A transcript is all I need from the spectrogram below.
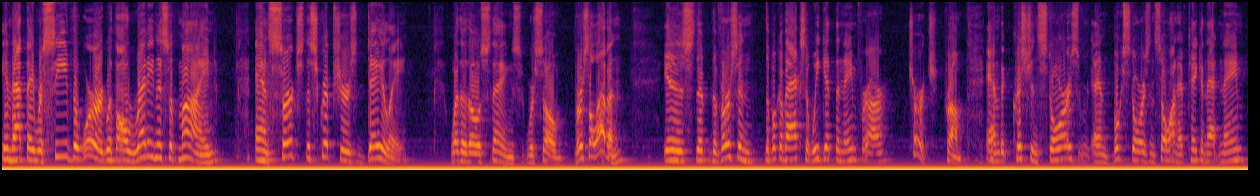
in that they received the word with all readiness of mind and searched the scriptures daily whether those things were so. Verse 11 is the, the verse in the book of Acts that we get the name for our church from. And the Christian stores and bookstores and so on have taken that name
